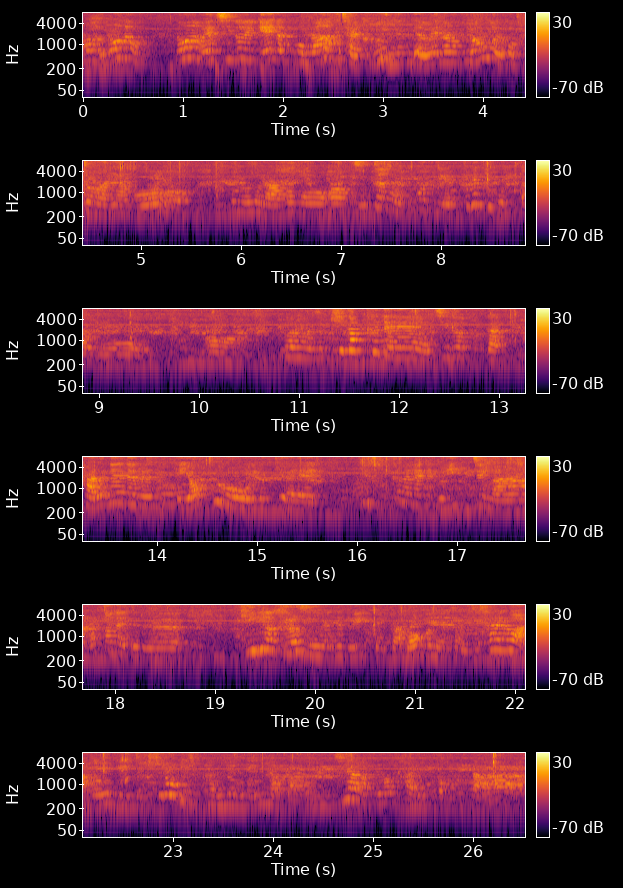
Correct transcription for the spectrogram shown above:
아 너는 너는 왜 지금 이렇게 애가 건강하게 잘 크고 있는데 왜 넌 그런 걸 걱정하냐고. 그러면서 나보고 어, 진짜 잘 크고 있고 예쁘게 크고 있다고. 어 그러면서 키가 크대. 지금 그러니까 다른 애들은 옆으로 이렇게 계속 크는 애들도 있지만 어떤 애들은 길이가 길어지는 애들도 있대. 그러니까 먹으면서 이제 살로 안 오르게 이제 키로 계속 가는 애들이 있나 봐. 지아가 타입인 것 같다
